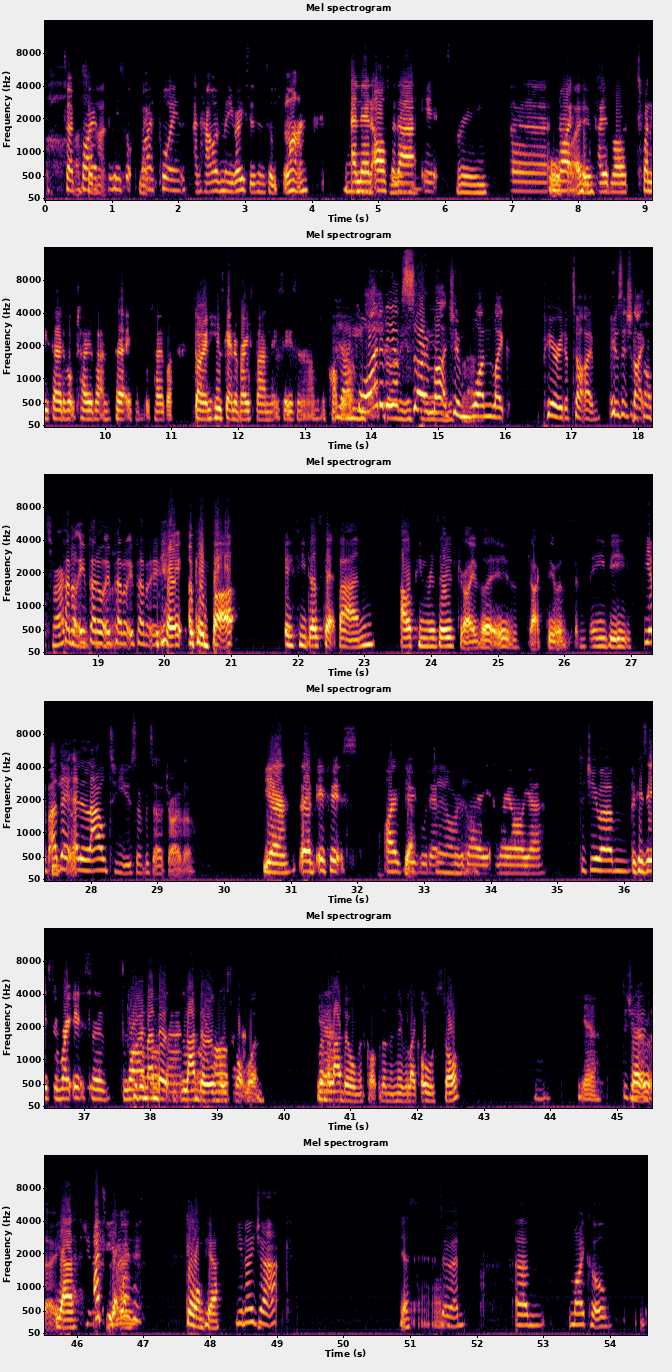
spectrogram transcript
So that's five, not- so he's got Right. five points and however many races until July. And then after that, it's Three. Uh, Four, 9th of. October, 23rd of October, and 30th of October. Going, he's getting a race ban next season, and I was like, Yeah, be he- arsed. Why did he have so much in ban. one like period of time? He was literally like all penalty, penalty, penalty, penalty. Okay, okay, but if he does get banned, Alpine reserve driver is Jack Doohan, so maybe Yeah, but are they Sure. allowed to use a reserve driver? Yeah, um, if it's, I Yeah. googled it They the other day, and they are, yeah, Did you um? because it's a right. it's a driver. Because remember, ban, Lando almost got ban. one. Remember, Yeah, Lando almost got them, and they were like, "Oh, stop." yeah. Did you know So, though? yeah, Did you know, I didn't know this. go on, Pierre. you know Jack Yes. doing. Um, Michael,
